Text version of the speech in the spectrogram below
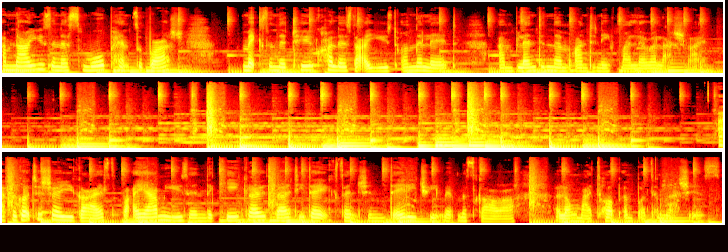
I'm now using a small pencil brush, mixing the two colours that I used on the lid and blending them underneath my lower lash line. Forgot to show you guys, but I am using the Kiko 30 Day Extension Daily Treatment Mascara along my top and bottom lashes.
